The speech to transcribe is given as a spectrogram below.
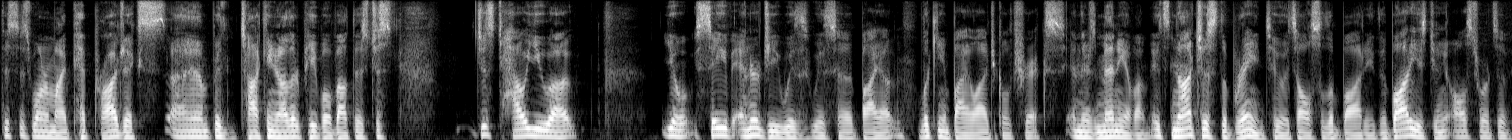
This is one of my pet projects. I've been talking to other people about this. Just, just how you, uh, you know, save energy with with uh, bio, looking at biological tricks. And there's many of them. It's not just the brain too. It's also the body. The body is doing all sorts of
